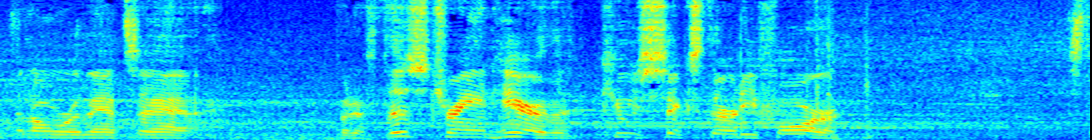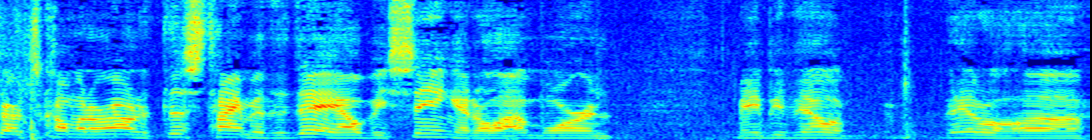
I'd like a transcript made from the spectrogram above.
Like to know where that's at. But if this train here, the Q634, starts coming around at this time of the day, I'll be seeing it a lot more, and maybe they'll that'll uh,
